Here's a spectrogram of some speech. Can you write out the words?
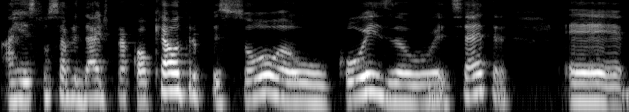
a responsabilidade para qualquer outra pessoa ou coisa ou etc. É,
